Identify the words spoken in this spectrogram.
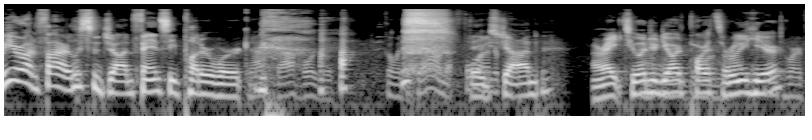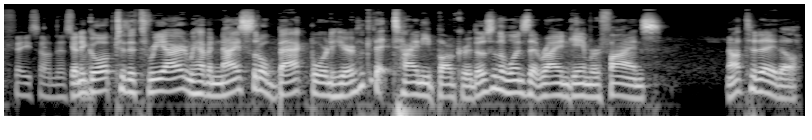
We are on fire. Listen, John, fancy putter work. Going down Thanks, John. All right, 200 yard par three right here. Gonna go up to the three iron. We have a nice little backboard here. Look at that tiny bunker. Those are the ones that Ryan Gamer finds. Not today, though.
